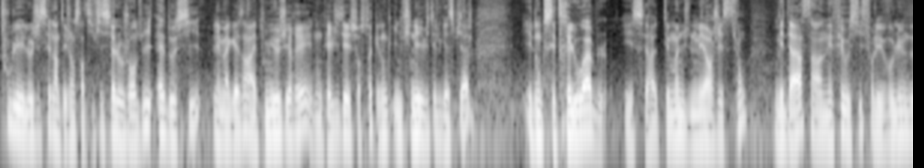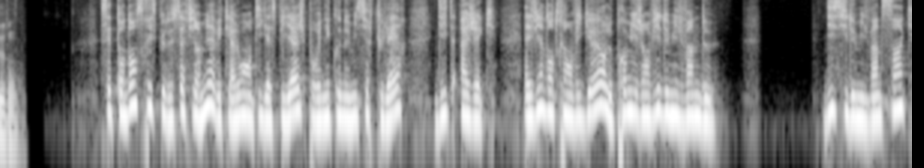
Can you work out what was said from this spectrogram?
tous les logiciels d'intelligence artificielle aujourd'hui aident aussi les magasins à être mieux gérés, et donc à éviter les surstocks, et donc in fine éviter le gaspillage. Et donc c'est très louable, et ça témoigne d'une meilleure gestion, mais derrière, ça a un effet aussi sur les volumes de dons. Cette tendance risque de s'affirmer avec la loi anti-gaspillage pour une économie circulaire, dite AGEC. Elle vient d'entrer en vigueur le 1er janvier 2022. D'ici 2025,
